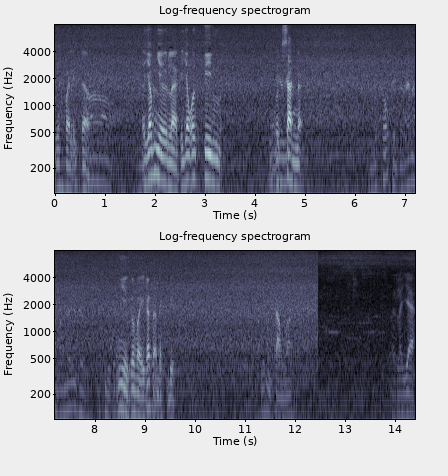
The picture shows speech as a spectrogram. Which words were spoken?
chứ không phải là ít đâu nó giống như là cái giống ớt kim ớt xanh nó tốt thì thường. Nhiều cái vị rất là đặc biệt. Chỉ mình trồng thôi đây là da.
